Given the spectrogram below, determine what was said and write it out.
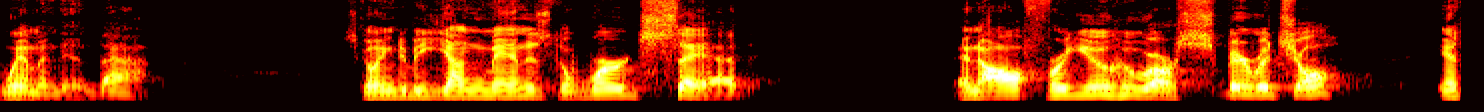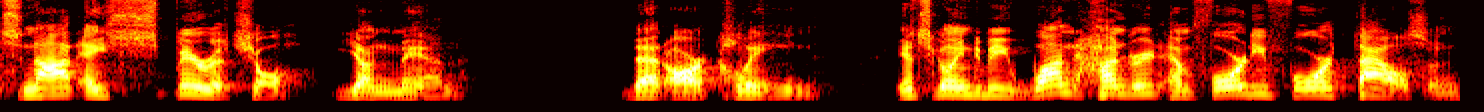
women in that. It's going to be young men, as the word said. And all for you who are spiritual, it's not a spiritual young men that are clean. It's going to be 144,000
